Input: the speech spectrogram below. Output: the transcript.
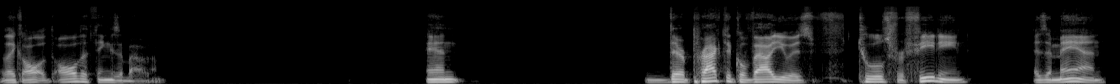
like all all the things about them. And their practical value as f- tools for feeding as a man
